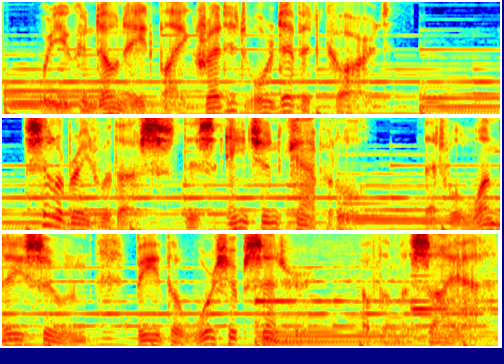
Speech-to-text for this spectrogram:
where you can donate by credit or debit card. Celebrate with us this ancient capital that will one day soon be the worship center of the Messiah.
